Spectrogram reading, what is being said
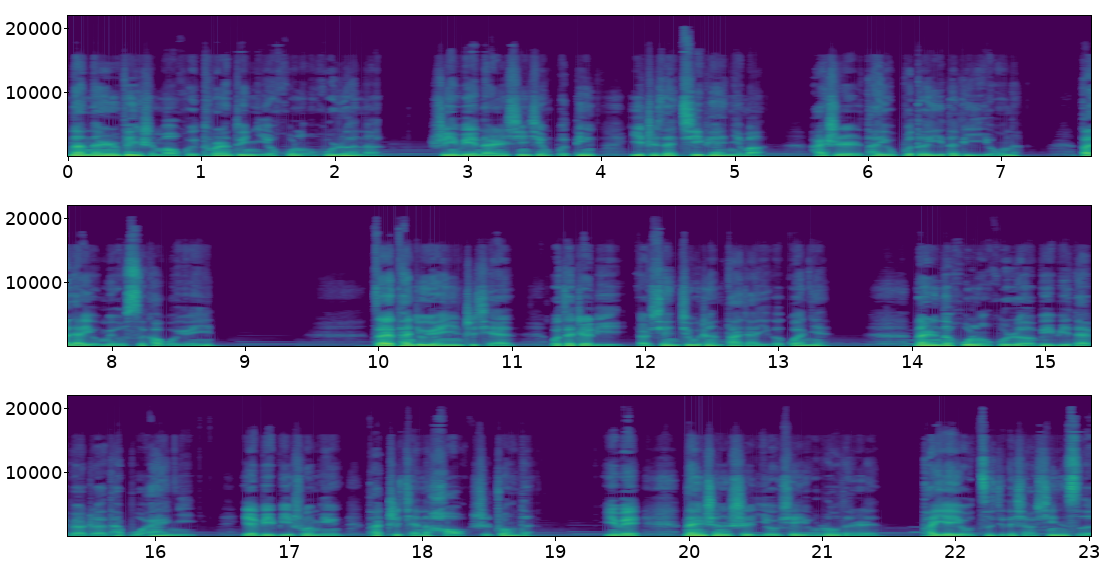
那男人为什么会突然对你忽冷忽热呢？是因为男人心性不定，一直在欺骗你吗？还是他有不得已的理由呢？大家有没有思考过原因？在探究原因之前，我在这里要先纠正大家一个观念：男人的忽冷忽热未必代表着他不爱你。也未必说明他之前的好是装的，因为男生是有血有肉的人，他也有自己的小心思，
